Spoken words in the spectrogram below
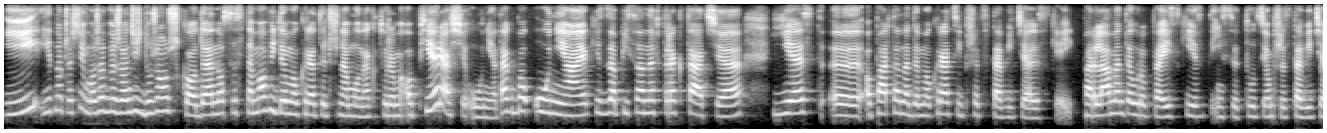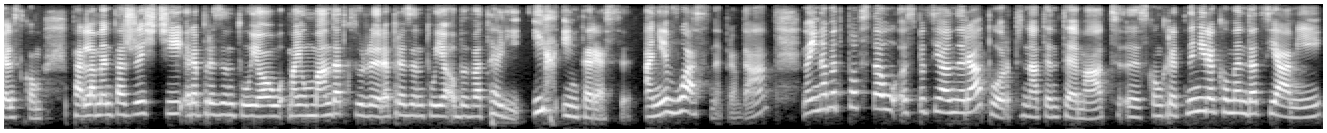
i jednocześnie może wyrządzić dużą szkodę no, systemowi demokratycznemu, na którym opiera się Unia, tak? Bo Unia, jak jest zapisane w traktacie, jest y, oparta na demokracji przedstawicielskiej. Parlament Europejski jest instytucją przedstawicielską. Parlamentarzyści reprezentują, mają mandat, który reprezentuje obywateli, ich interesy, a nie własne, prawda? No i nawet powstał specjalny raport na ten temat y, z konkretnymi rekomendacjami,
